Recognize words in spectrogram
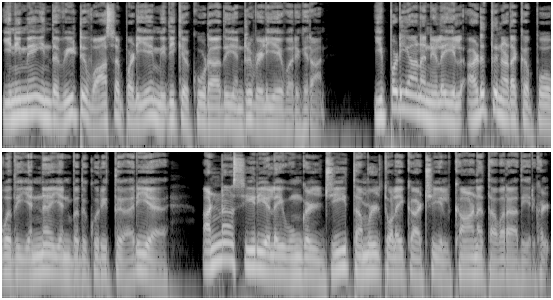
இனிமே இந்த வீட்டு வாசப்படியே மிதிக்கக்கூடாது என்று வெளியே வருகிறான். இப்படியான நிலையில் அடுத்து நடக்கப் போவது என்ன என்பது குறித்து அறிய அண்ணா சீரியலை உங்கள் ஜி தமிழ் தொலைக்காட்சியில் காண தவறாதீர்கள்.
